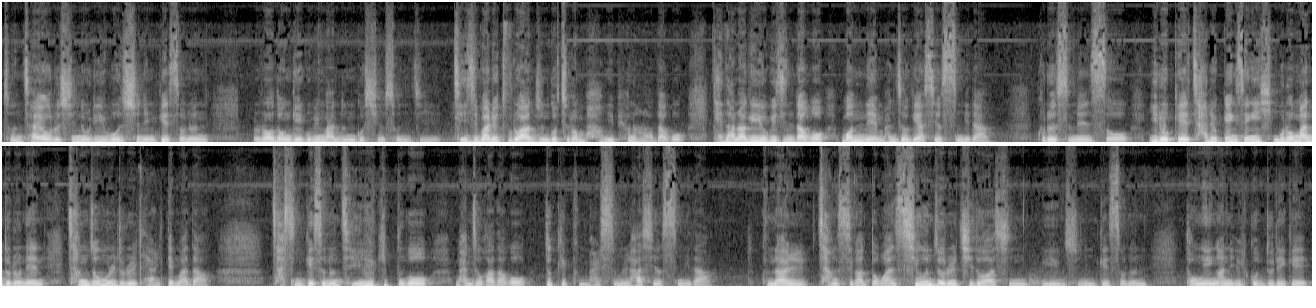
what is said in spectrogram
전차에 오르신 우리 원수님께서는 노동계급이 만든 것이어서인지 제 집안에 들어앉은 것처럼 마음이 편안하다고 대단하게 여겨진다고 먼내 만족해 하셨습니다. 그렇으면서 이렇게 자력갱생이 힘으로 만들어낸 창조물들을 대할 때마다 자신께서는 제일 기쁘고 만족하다고 뜻깊은 말씀을 하셨습니다. 그날 장시간 동안 시운전을 지도하신 우리 운수님께서는 동행한 일꾼들에게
